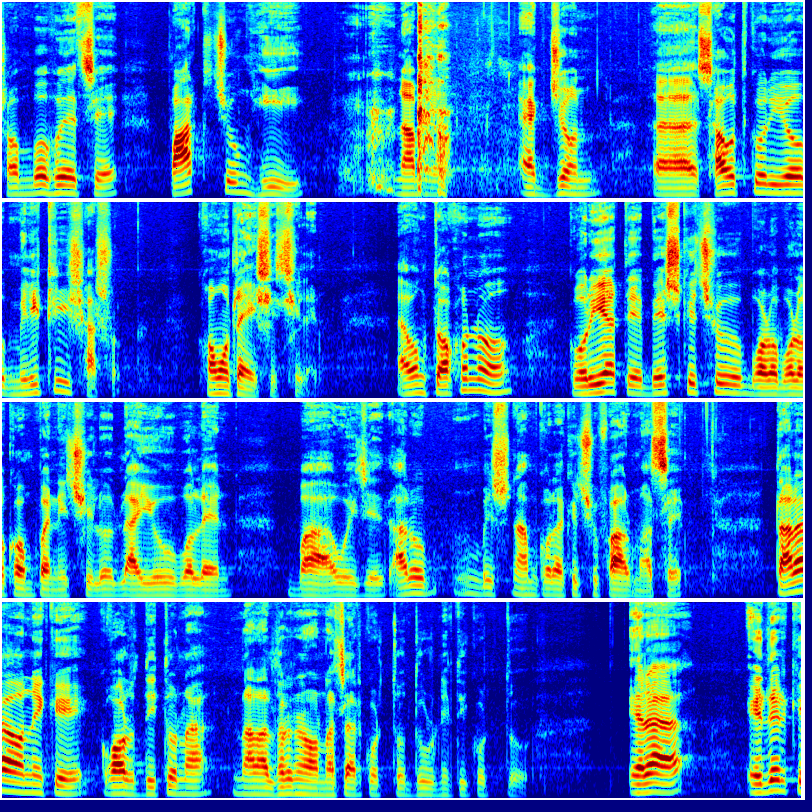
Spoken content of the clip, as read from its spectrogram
সম্ভব হয়েছে পার্ক চুং হি নামে একজন সাউথ কোরীয় মিলিটারি শাসক ক্ষমতায় এসেছিলেন। এবং তখনও কোরিয়াতে বেশ কিছু বড় বড় কোম্পানি ছিল, লাইউ বলেন বা ওই যে আরও বেশ নাম করা কিছু ফার্ম আছে। তারা অনেকে কর দিত না, নানা ধরনের অনাচার করত, দুর্নীতি করত। এরা এদেরকে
